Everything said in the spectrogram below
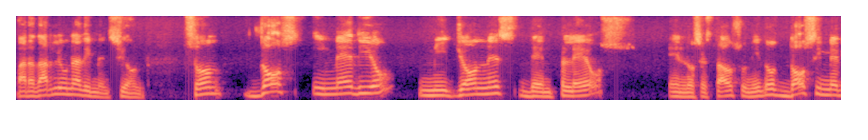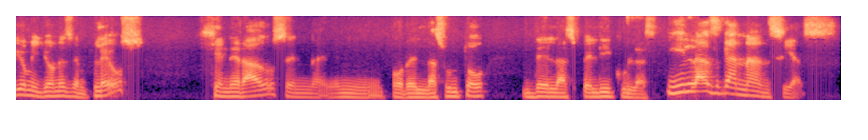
para darle una dimensión, son dos y medio millones de empleos en los Estados Unidos, dos y medio millones de empleos generados en- en- por el asunto de las películas y las ganancias,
